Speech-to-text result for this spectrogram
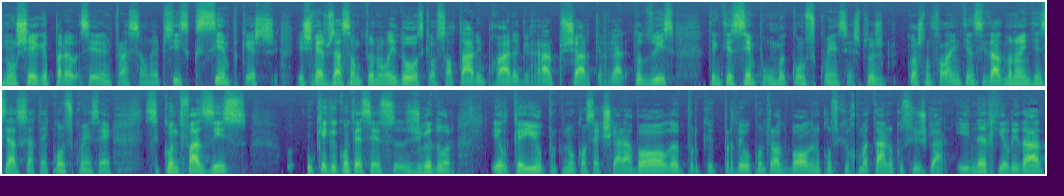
não chega para ser infração. É preciso que sempre que estes, estes verbos de ação que estão na lei 12, que é o saltar, empurrar, agarrar, puxar, carregar, tudo isso tem que ter sempre uma consequência. As pessoas gostam de falar em intensidade, mas não é intensidade exata, é consequência. É se quando fazes isso o que é que acontece a esse jogador? Ele caiu porque não consegue chegar à bola, porque perdeu o controle de bola, não conseguiu rematar, não conseguiu jogar. E na realidade,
